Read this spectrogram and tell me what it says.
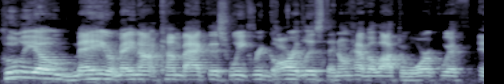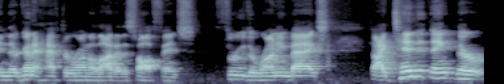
Julio may or may not come back this week. Regardless, they don't have a lot to work with, and they're going to have to run a lot of this offense through the running backs. So I tend to think they're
